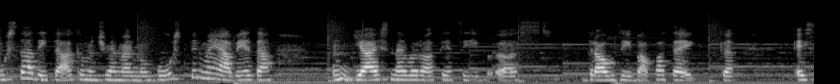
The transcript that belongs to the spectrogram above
uzstādīt tā, ka viņš vienmēr man būs pirmajā vietā. Un, ja es nevaru attiecībās, draudzībā pateikt, ka es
